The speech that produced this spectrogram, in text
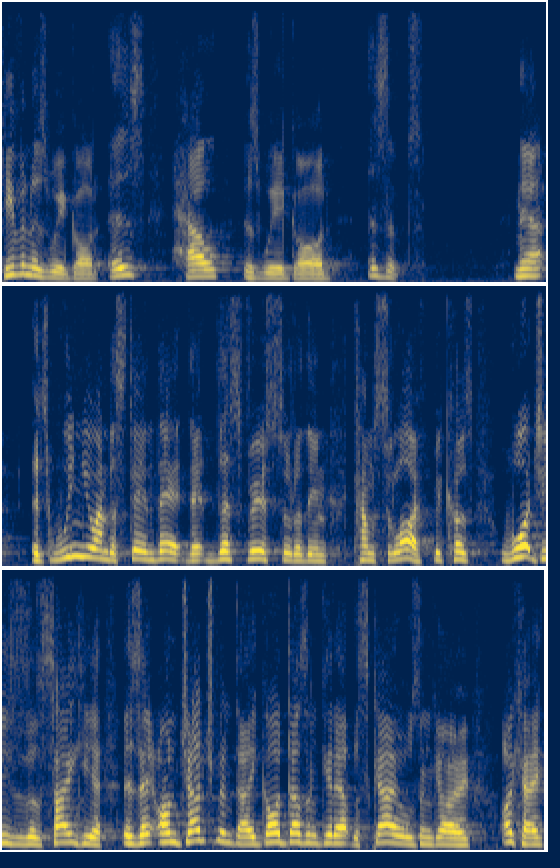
Heaven is where God is, hell is where God isn't. Now, it's when you understand that that this verse sort of then comes to life because what Jesus is saying here is that on Judgment Day, God doesn't get out the scales and go, okay,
